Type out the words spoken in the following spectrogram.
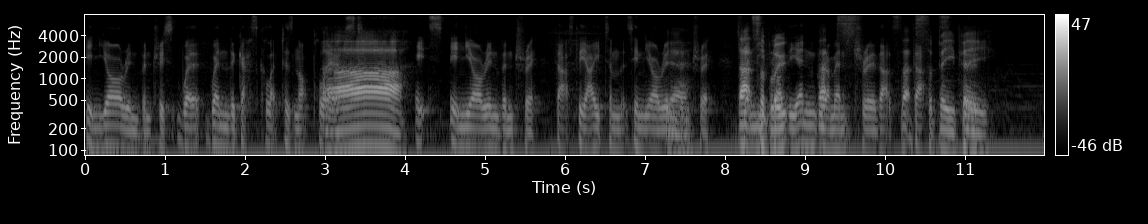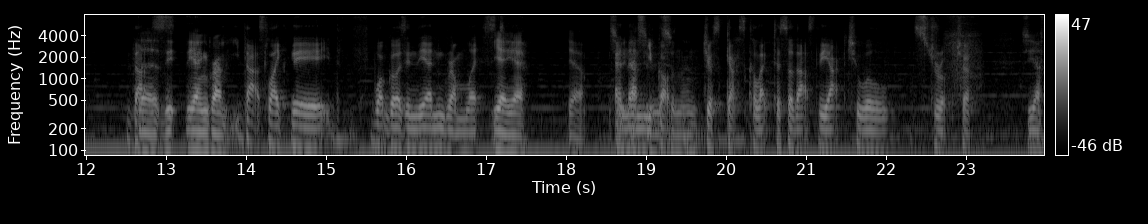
in your inventory where when the gas collector's not placed Ah. it's in your inventory that's the item that's in your inventory. Yeah. That's the blue- the engram that's- entry that's That's, the BP. The, that's the the engram. that's like the what goes in the engram list Yeah, yeah, yeah. So and then you've got something- just gas collector so that's the actual structure So you have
